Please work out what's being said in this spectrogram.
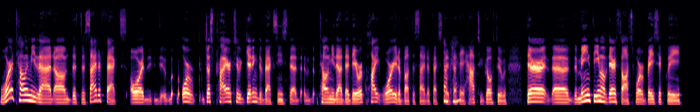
Were telling me that um, the, the side effects, or or just prior to getting the vaccines, that, telling me that, that they were quite worried about the side effects that, Okay. that they had to go through. Their uh, the main theme of their thoughts were basically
